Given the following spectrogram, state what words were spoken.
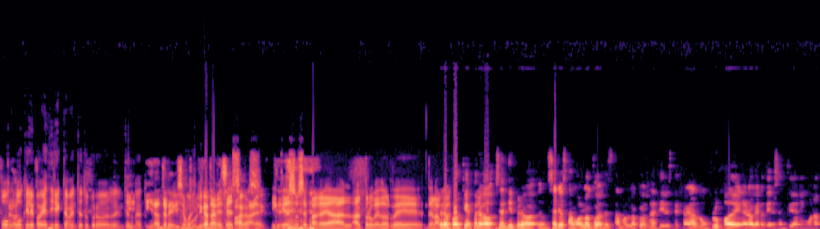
O, pero- o que le pagues directamente a tu proveedor de internet. y, y la televisión impuesto. pública también se Eso paga, es. ¿eh? Y que eso se pague al, al proveedor de, de la Pero web. ¿por qué? Pero, es decir, pero en serio estamos locos, estamos locos. Es decir, estoy generando un flujo de dinero que no tiene sentido ninguno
